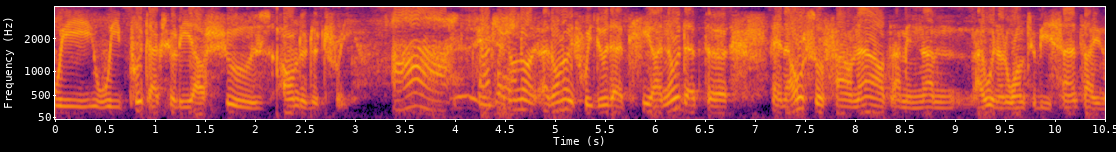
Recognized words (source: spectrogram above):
we we put actually our shoes under the tree. Ah, okay. I don't know. I don't know if we do that here. I know that, uh, and I also found out. I mean, I'm, I would not want to be Santa in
